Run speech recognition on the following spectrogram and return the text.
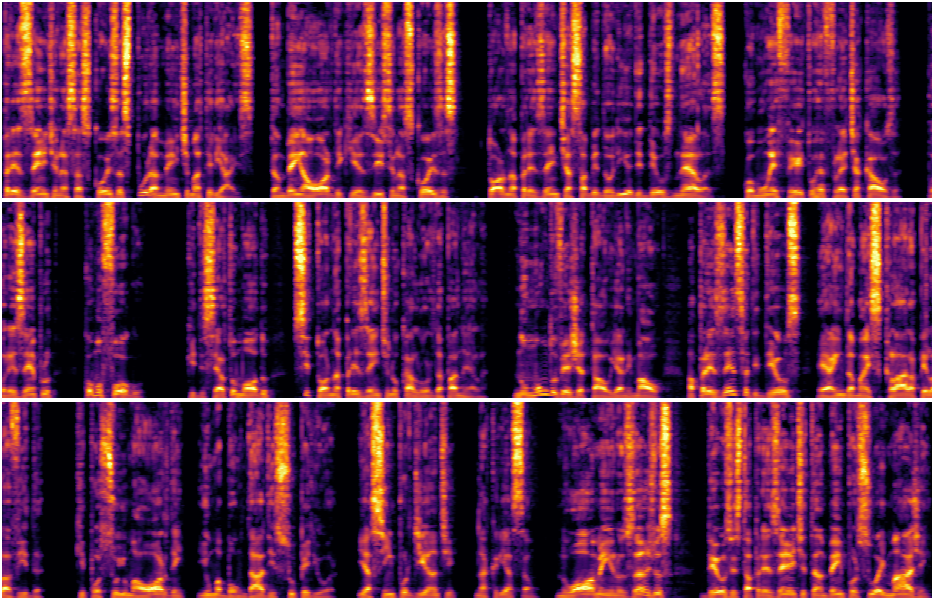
presente nessas coisas puramente materiais. Também a ordem que existe nas coisas torna presente a sabedoria de Deus nelas, como um efeito reflete a causa. Por exemplo, como fogo, que de certo modo se torna presente no calor da panela. No mundo vegetal e animal, a presença de Deus é ainda mais clara pela vida, que possui uma ordem e uma bondade superior e assim por diante na criação. No homem e nos anjos, Deus está presente também por sua imagem,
